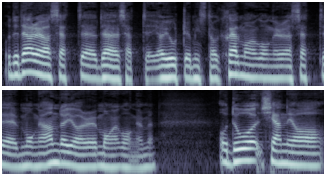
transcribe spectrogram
Och det där har jag sett, eh, det har jag sett, jag har gjort det misstag själv många gånger och jag har sett eh, många andra göra det många gånger. Men, och då känner jag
